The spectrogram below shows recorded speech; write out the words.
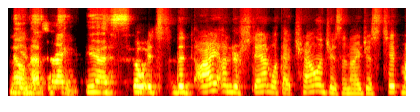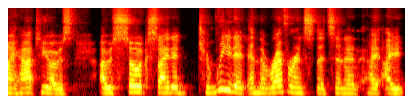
No, that's right. Yes. So it's the I understand what that challenge is, and I just tip my hat to you. I was I was so excited to read it and the reverence that's in it. I I,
